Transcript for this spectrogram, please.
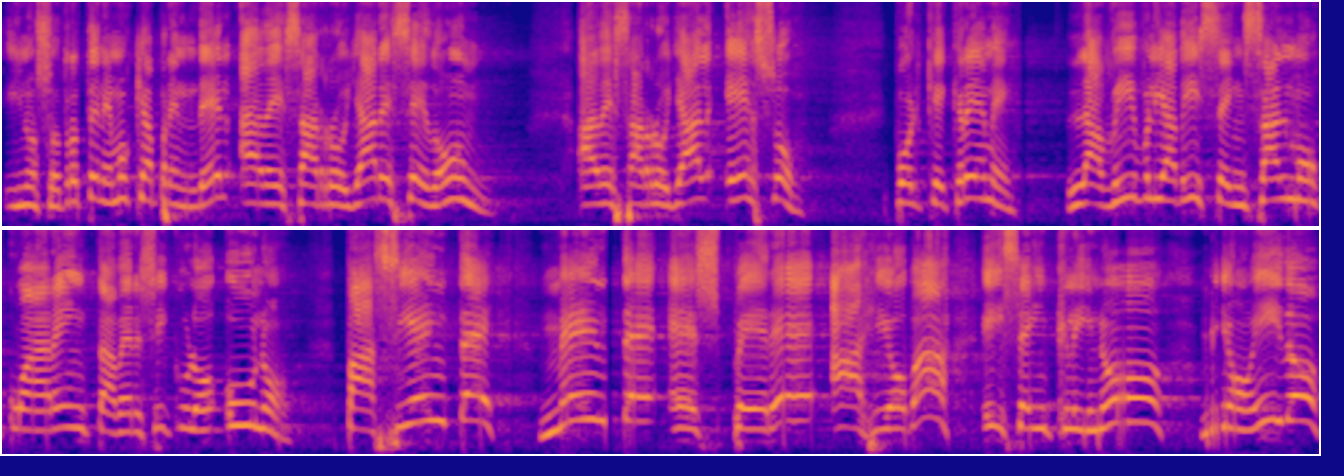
Y nosotros tenemos que aprender a desarrollar ese don, a desarrollar eso. Porque créeme, la Biblia dice en Salmo 40, versículo 1, paciente mente esperé a Jehová y se inclinó mi oído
